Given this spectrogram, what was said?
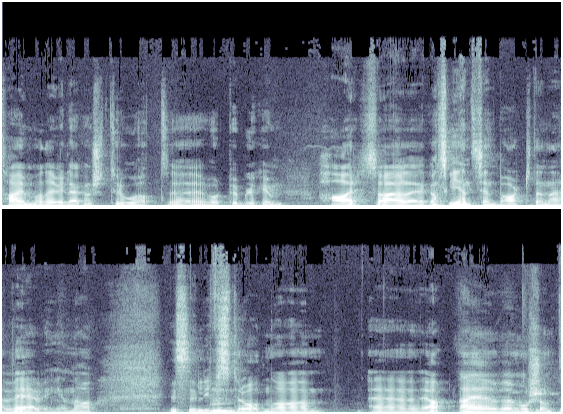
Time, og det vil jeg kanskje tro at vårt publikum har, så er det ganske gjenkjennbart, denne vevingen og disse livstrådene og Ja. Nei, det er morsomt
